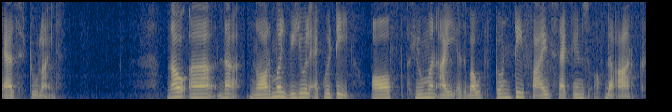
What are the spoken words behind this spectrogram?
as two lines. Now, uh, the normal visual acuity of human eye is about 25 seconds of the arc.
